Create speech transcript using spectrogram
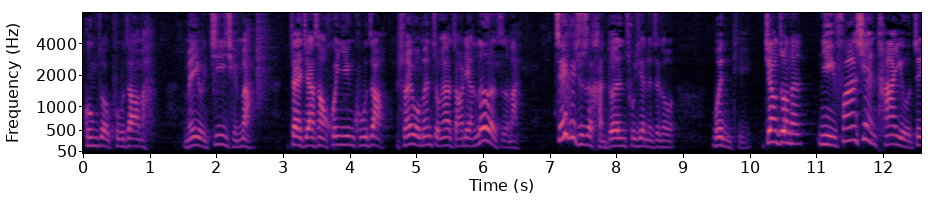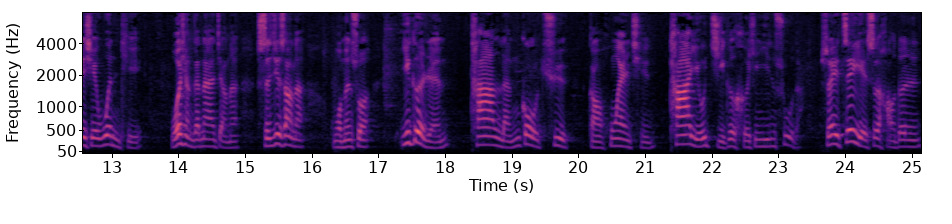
工作枯燥嘛，没有激情嘛，再加上婚姻枯燥，所以我们总要找点乐子嘛。这个就是很多人出现的这个问题，叫做呢，你发现他有这些问题，我想跟大家讲呢，实际上呢，我们说一个人他能够去搞婚外情，他有几个核心因素的。所以这也是好多人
